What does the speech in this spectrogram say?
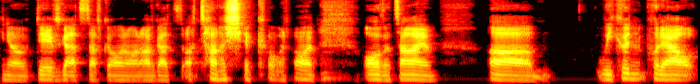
you know dave's got stuff going on i've got a ton of shit going on all the time um we couldn't put out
